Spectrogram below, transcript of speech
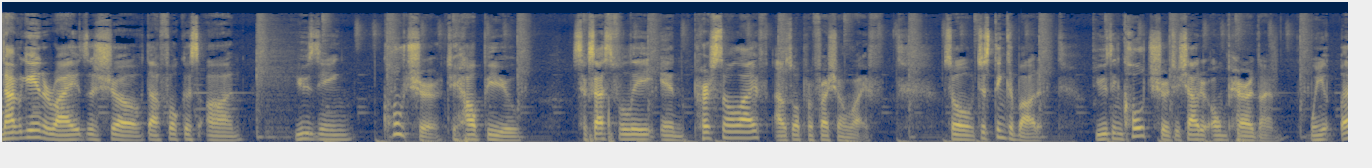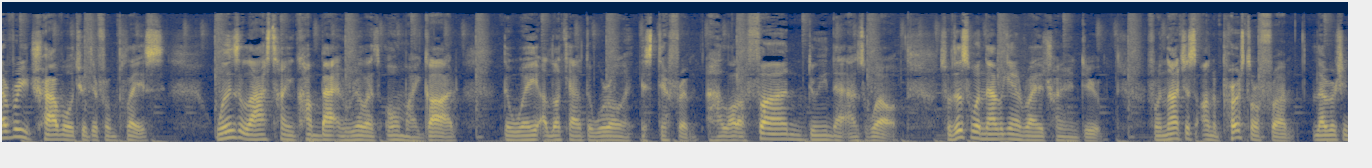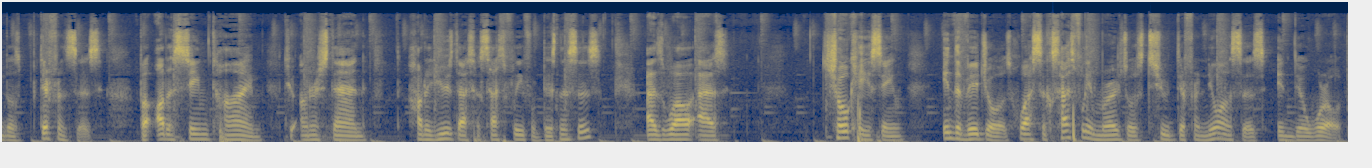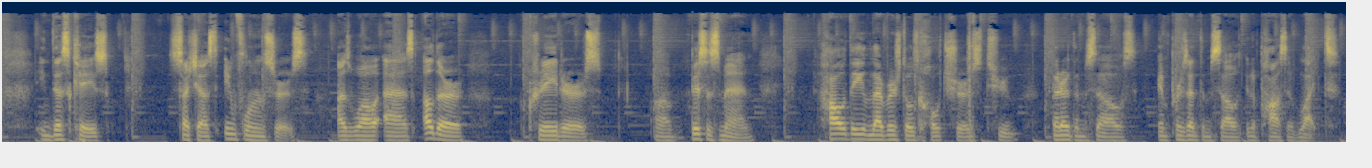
Navigating the Ride is a show that focuses on using culture to help you successfully in personal life as well professional life. So just think about it. Using culture to shape your own paradigm. Whenever you travel to a different place, when's the last time you come back and realize, oh my god, the way I look at the world is different. I had a lot of fun doing that as well. So this is what Navigating Right is trying to do. For not just on a personal front, leveraging those differences, but at the same time to understand how to use that successfully for businesses, as well as showcasing individuals who have successfully merged those two different nuances in their world. In this case, such as influencers, as well as other creators, uh, businessmen, how they leverage those cultures to better themselves and present themselves in a positive light.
